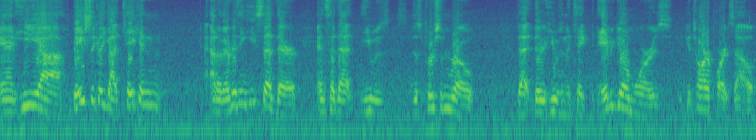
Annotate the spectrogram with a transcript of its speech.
And he uh, basically got taken out of everything he said there and said that he was this person wrote that there he was going to take David Gilmour's guitar parts out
